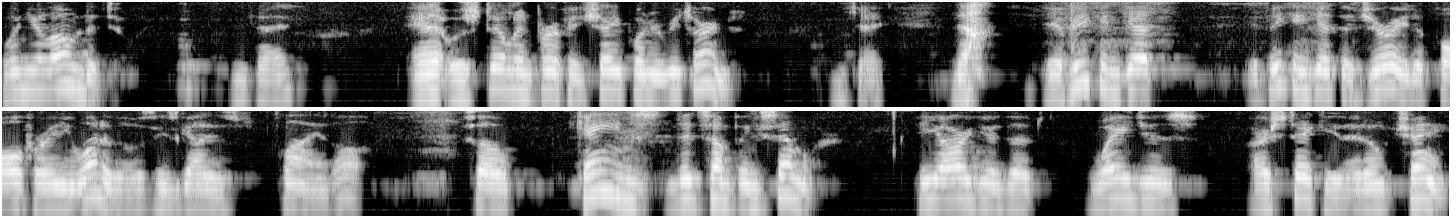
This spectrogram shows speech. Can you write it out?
when you loaned it to him, okay? And it was still in perfect shape when he returned it, okay? Now, if he can get if he can get the jury to fall for any one of those, he's got his client off. So Keynes did something similar. He argued that wages are sticky, they don't change.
